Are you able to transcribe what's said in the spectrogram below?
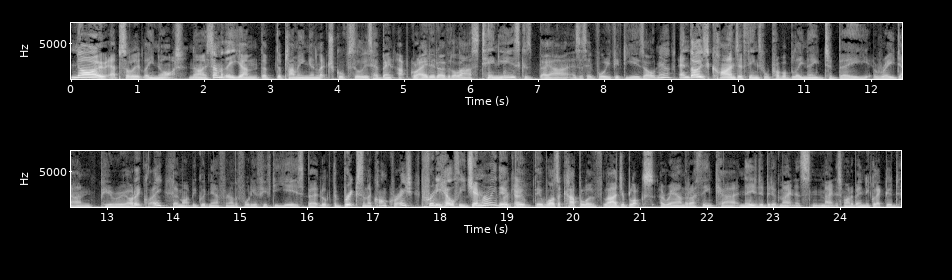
No, absolutely not. No, some of the um, the, the plumbing and electrical facilities have been upgraded over the last 10 years because they are, as I said, 40, 50 years old now. And those kinds of things will probably need to be redone periodically. They might be good now for another 40 or 50 years. But look, the bricks and the concrete, pretty healthy generally. There, Okay. there, there was a couple of larger blocks around that I think uh, needed a bit of maintenance. Maintenance might have been neglected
